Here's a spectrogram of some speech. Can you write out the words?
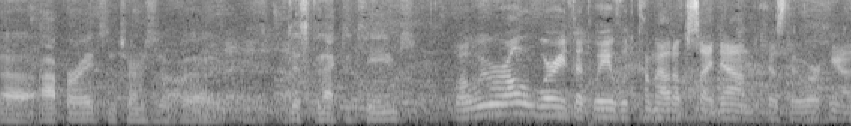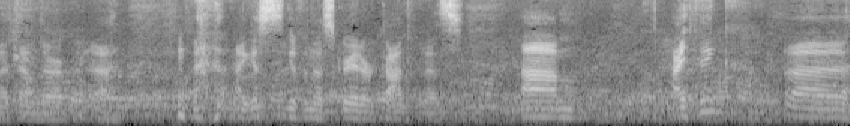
uh, operates in terms of uh, disconnected teams? Well, we were all worried that Wave would come out upside down because they're working on it down there. But uh, I guess it's given us greater confidence. Um, I think, uh,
